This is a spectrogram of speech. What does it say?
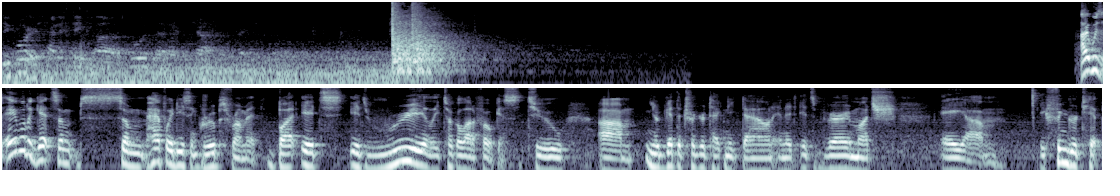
Before uh, bullets at a shot. I was able to get some some halfway decent groups from it, but it's it's really took a lot of focus to um, you know get the trigger technique down, and it, it's very much a um, a fingertip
